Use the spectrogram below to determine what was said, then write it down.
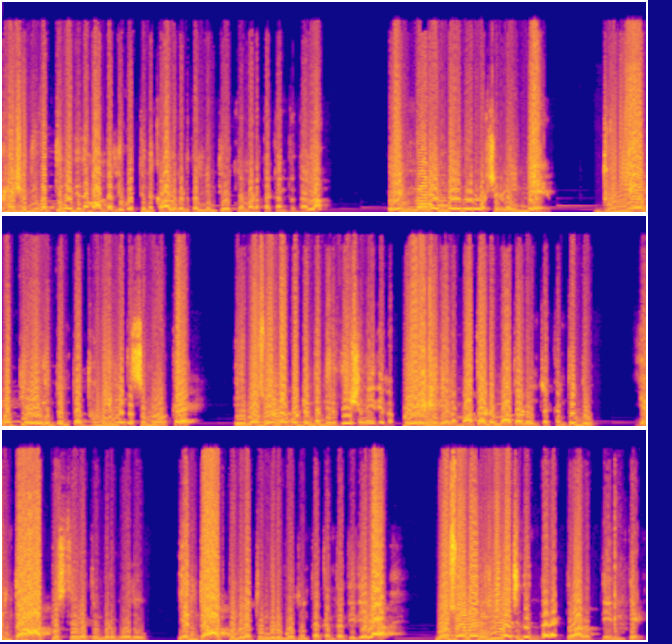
ಪ್ರಾಯಶಃ ಇವತ್ತಿನ ದಿನಮಾನದಲ್ಲಿ, ಇವತ್ತಿನ ಕಾಲಘಟ್ಟದಲ್ಲಿ ನಿಂತು ಯೋಚನೆ ಮಾಡತಕ್ಕಂಥದ್ದಲ್ಲ. ಎಂಟ್ನೂರ ಒಂಬೈನೂರು ವರ್ಷಗಳ ಹಿಂದೆ ಧ್ವನಿಯೇ ಬತ್ತಿ ಹೋಗಿದ್ದಂತ ಧ್ವನಿಮತ ಸಮೂಹಕ್ಕೆ ಈ ಬಸವಣ್ಣ ಕೊಟ್ಟಂತ ನಿರ್ದೇಶನ ಇದೆಯಲ್ಲ, ಪ್ರೇರಣೆ ಇದೆಯಲ್ಲ, ಮಾತಾಡು ಮಾತಾಡು ಅಂತಕ್ಕಂಥದ್ದು ಎಂತ ಆತ್ಮಸ್ಥೈರ್ಯ ತುಂಬಿರ್ಬೋದು ಎಂತ ಆತ್ಮಬಲ ತುಂಬಿರ್ಬೋದು ಅಂತಕ್ಕಂಥದ್ದು ಇದೆಯಲ್ಲ ಬಸವಣ್ಣವರು ಈ ವಚನದಿಂದ ವ್ಯಕ್ತವಾಗುತ್ತೆ ಅಂತೇಳಿ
